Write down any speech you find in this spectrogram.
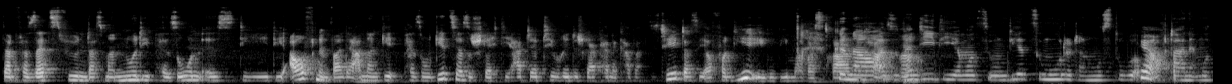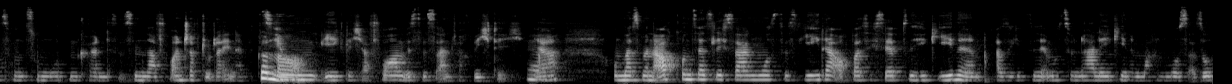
dann versetzt fühlen, dass man nur die Person ist, die die aufnimmt, weil der anderen Ge Person geht es ja so schlecht. Die hat ja theoretisch gar keine Kapazität, dass sie auch von dir irgendwie mal was tragen Genau, kann. also ne? wenn die die Emotionen dir zumutet, dann musst du aber Ja. auch deine Emotionen zumuten können. Das ist in einer Freundschaft oder in einer Genau. Beziehung jeglicher Form ist es einfach wichtig. Ja. Ja. Und was man auch grundsätzlich sagen muss, dass jeder auch bei sich selbst eine Hygiene, also jetzt eine emotionale Hygiene machen muss. Also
